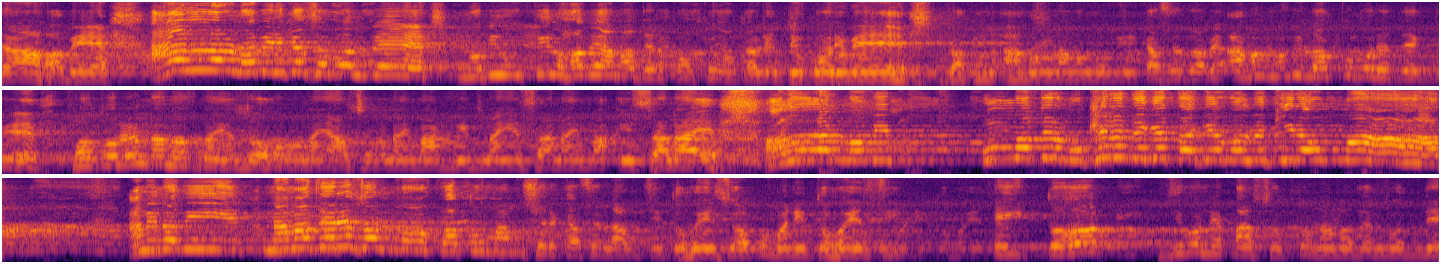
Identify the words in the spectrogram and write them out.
দেওয়া হবে। আল্লাহর নবীর কাছে বলবে, নবী উকিল হবে আমাদের পক্ষে ওকালতি করবে। যখন আমল নামা নবীর কাছে যাবে, আমার নবী লক্ষ্য করে দেখবে, ফজরের নামাজ নাই, জহর নাই, আসর নাই, মাগরিব নাই, ঈশা নাই, মা, ঈশা নাই। আল্লাহর নবী উম্মতের মুখের দিকে তাকিয়ে বলবে কিরা উম্মাত? আমি নবী নামাজের জন্য কত মানুষের কাছে লাঞ্ছিত হয়েছি অপমানিত হয়েছি। এই তো জীবনে পাঁচ সত্য নামাজের মধ্যে,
